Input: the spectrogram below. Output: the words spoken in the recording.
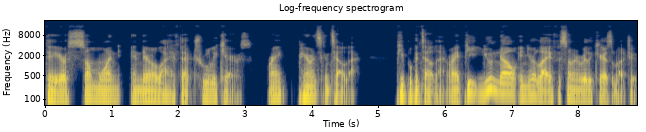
they are someone in their life that truly cares, right? Parents can tell that people can tell that, right? You know in your life if someone really cares about you.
